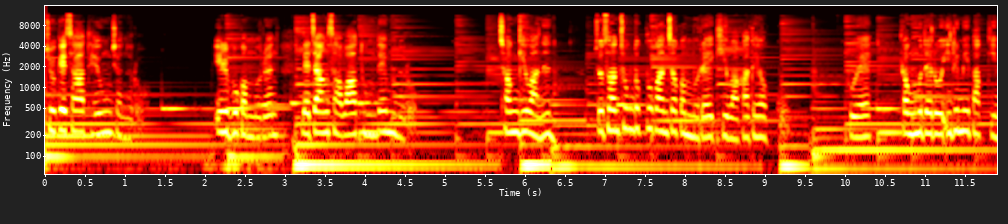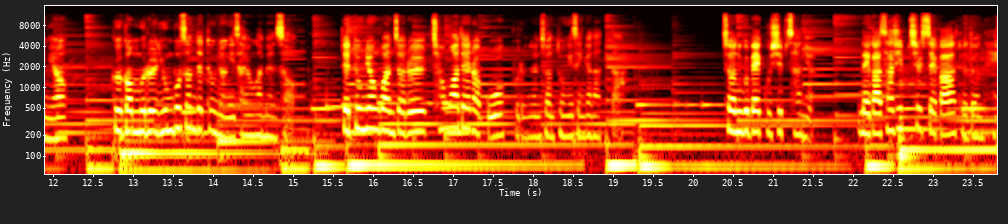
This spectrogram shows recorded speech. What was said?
조계사 대웅전으로 일부 건물은 내장사와 동대문으로 정기와는 조선 총독부 관저 건물의 기와가 되었고 후에 경무대로 이름이 바뀌며 그 건물을 윤보선 대통령이 사용하면서 대통령 관저를 청와대라고 부르는 전통이 생겨났다. 1994년 내가 47세가 되던 해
